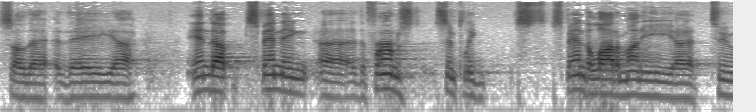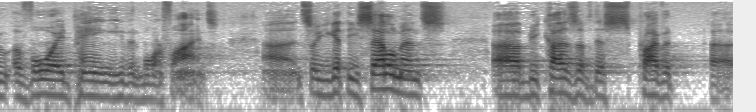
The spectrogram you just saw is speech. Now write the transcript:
so that they end up spending, the firms simply spend a lot of money uh, to avoid paying even more fines. Uh, and so you get these settlements uh, because of this private uh,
